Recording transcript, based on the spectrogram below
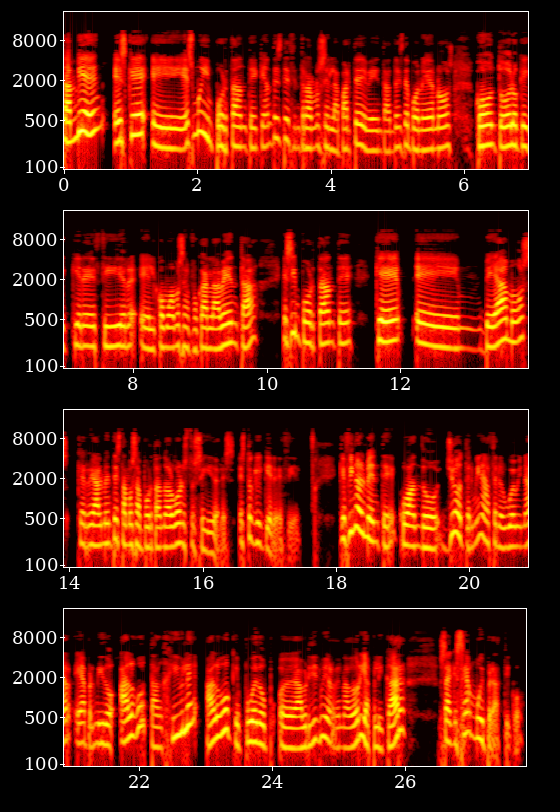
También es que eh, es muy importante que antes de centrarnos en la parte de venta, antes de ponernos con todo lo que quiere decir el cómo vamos a enfocar la venta, es importante que eh, veamos que realmente estamos aportando algo a nuestros seguidores. ¿Esto qué quiere decir? Que finalmente, cuando yo termine de hacer el webinar, he aprendido algo tangible, algo que puedo eh, abrir mi ordenador y aplicar o sea, que sea muy práctico.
